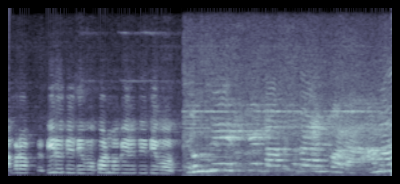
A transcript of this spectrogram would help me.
আমরা বিরতি দিব কর্মবিরতি দিব। আমার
